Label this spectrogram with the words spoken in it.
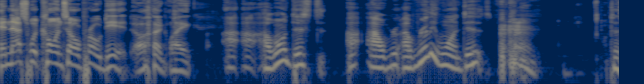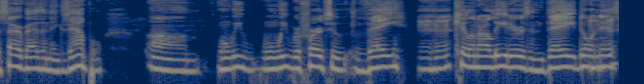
And that's what COINTELPRO did. like, like I, I, I want this. To, I, I I really want this to serve as an example. Um, when we when we refer to they Mm-hmm. killing our leaders and they doing this,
